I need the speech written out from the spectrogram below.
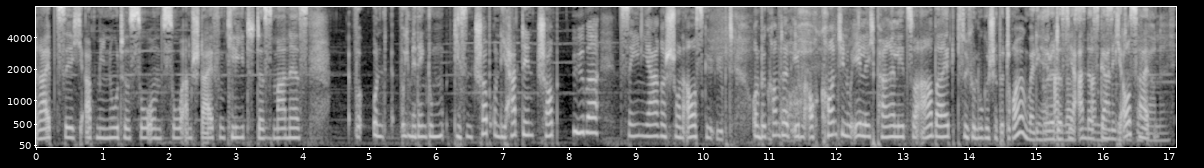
reibt sich ab Minute so und so am steifen Glied des Mannes. Und wo ich mir denke, du, diesen Job, und die hat den Job über zehn Jahre schon ausgeübt und bekommt halt eben auch kontinuierlich parallel zur Arbeit psychologische Betreuung, weil die Nee, würde das ja anders- anders gar nicht ja aushalten. gar nicht.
